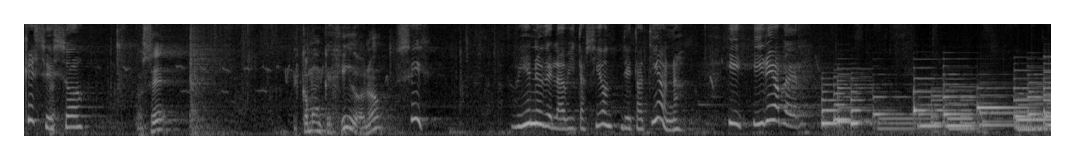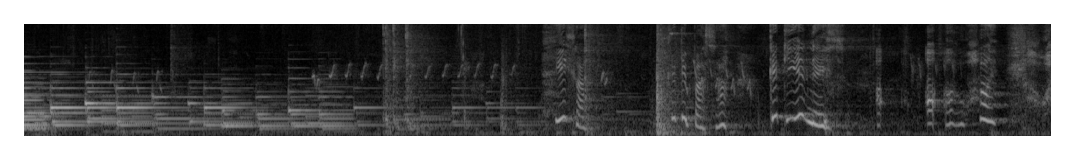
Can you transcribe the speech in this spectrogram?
¿Qué es eso? No sé. Es como un quejido, ¿no? Sí. Viene de la habitación de Tatiana. Y iré a ver. Pasa? ¿Qué tienes? Agua. Ay, Agua.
